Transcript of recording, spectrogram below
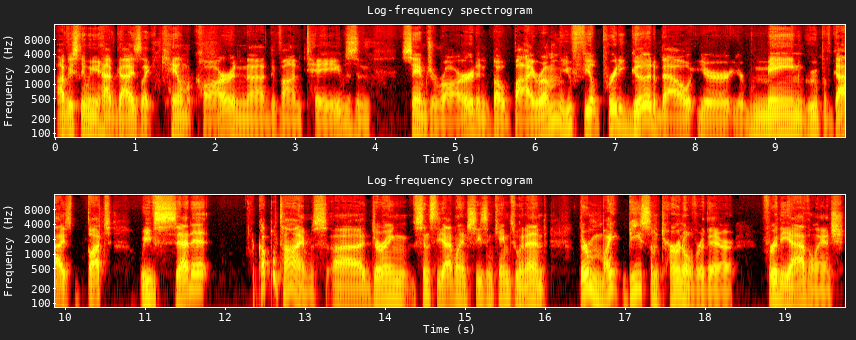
Obviously, when you have guys like Cale Makar and uh, Devon Toews and Sam Girard and Bo Byram, you feel pretty good about your your main group of guys. But we've said it a couple times uh, during since the Avalanche season came to an end. There might be some turnover there for the Avalanche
